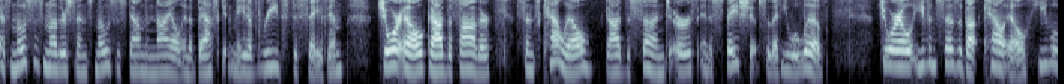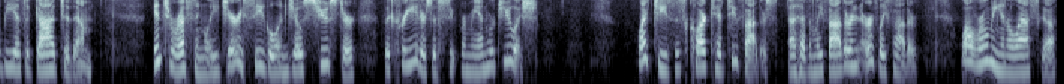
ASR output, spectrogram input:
As Moses' mother sends Moses down the Nile in a basket made of reeds to save him, Jor El, God the Father, sends Kal El, God the Son, to earth in a spaceship so that he will live. Jor El even says about Kal El, he will be as a god to them. Interestingly, Jerry Siegel and Joe Shuster, the creators of Superman, were Jewish. Like Jesus, Clark had two fathers, a heavenly father and an earthly father. While roaming in Alaska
